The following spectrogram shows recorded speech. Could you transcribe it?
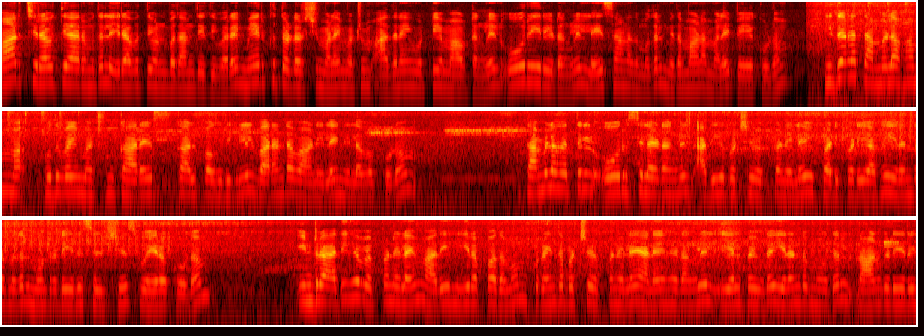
மார்ச் இருபத்தி ஆறு முதல் இருபத்தி ஒன்பதாம் தேதி வரை மேற்கு தொடர்ச்சி மலை மற்றும் அதனை ஒட்டிய மாவட்டங்களில் ஓரிரு இடங்களில் லேசானது முதல் மிதமான மழை பெய்யக்கூடும். இதர தமிழகம் புதுவை மற்றும் காரைக்கால் பகுதிகளில் வறண்ட வானிலை நிலவக்கூடும். தமிழகத்தில் ஒரு சில இடங்களில் அதிகபட்ச வெப்பநிலை படிப்படியாக இரண்டு முதல் மூன்று டிகிரி செல்சியஸ் உயரக்கூடும். இன்று அதிக வெப்பநிலையும் அதிக ஈரப்பதமும் குறைந்தபட்ச வெப்பநிலை அநேக இடங்களில் இயல்பை விட இரண்டு முதல் நான்கு டிகிரி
